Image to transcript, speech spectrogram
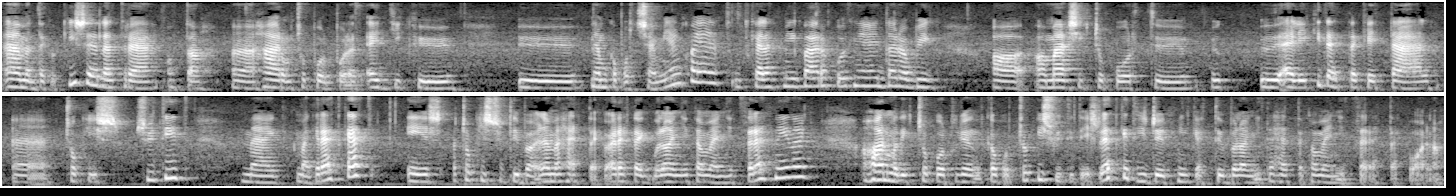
elmentek a kísérletre, ott a, három csoportból az egyik ő, ő nem kapott semmilyen kaját, úgy kellett még várakozni egy darabig, a, a másik csoport ő, ő, ő elé kitettek egy tál e, csokis sütit, meg, meg retket, és a csokis sütiből nem ehettek a retekből annyit, amennyit szeretnének. A harmadik csoport ugyanúgy kapott csokisütit és retket is, de mindkettőből annyit tehettek, amennyit szerettek volna.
